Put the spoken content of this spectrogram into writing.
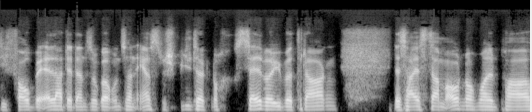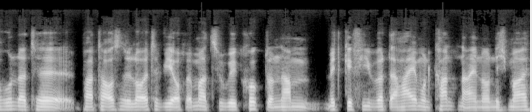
Die VBL hat ja dann sogar unseren ersten Spieltag noch selber übertragen. Das heißt, da haben auch noch mal ein paar hunderte, paar tausende Leute, wie auch immer, zugeguckt und haben mitgefiebert daheim und kannten einen noch nicht mal.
